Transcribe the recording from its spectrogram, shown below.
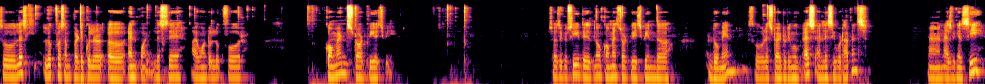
so let's look for some particular uh, endpoint. Let's say I want to look for comments.php so as you can see there is no comments.php in the domain. So let's try to remove s and let's see what happens. And as we can see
